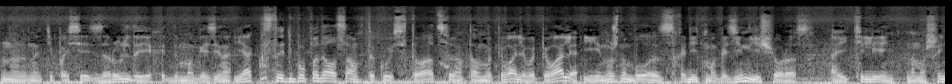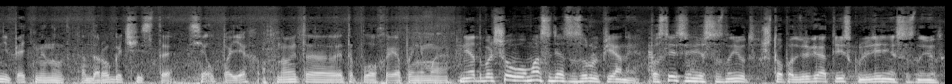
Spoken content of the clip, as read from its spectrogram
Нужно, типа, сесть за руль, доехать до магазина. Я, кстати, попадал сам в такую ситуацию. Там выпивали, выпивали, и нужно было сходить в магазин еще раз. А идти лень. На машине 5 минут, а дорога чистая. Сел, поехал. Но это, это плохо, я понимаю. Не от большого ума садятся за руль пьяные. Последствия не осознают, что подвергают риску, людей не осознают.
